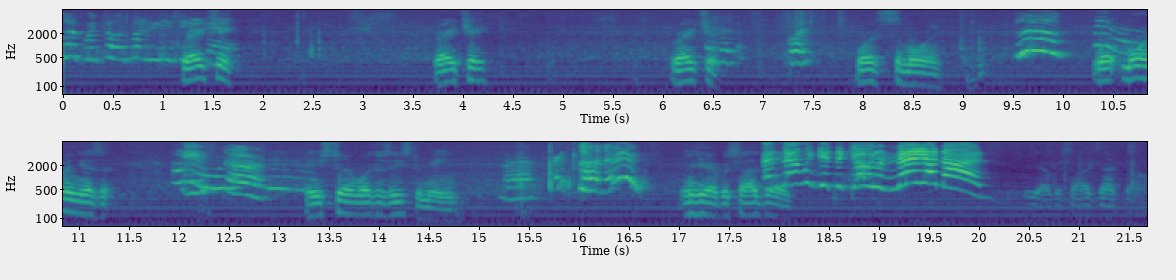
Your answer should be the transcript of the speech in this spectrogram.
look, what color bunny is Rachie. Rachie. Rachie. What? What's the morning? What morning is it? Easter. Easter. and What does Easter mean? It's. Yeah, besides And then that. we get to go to Nana's. Yeah, besides that though.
